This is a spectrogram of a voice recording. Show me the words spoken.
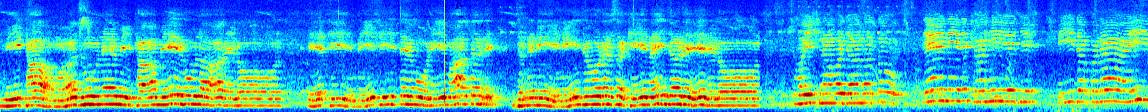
મીઠા મધુને મીઠા મેહુલારેલો એથી મીઠી તે મોરી માતરે, જનની જોડ સખી નહીં જરેર રેલો વૈષ્ણવ જન તો તેને કહીએ જે પીડ પડાઈ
